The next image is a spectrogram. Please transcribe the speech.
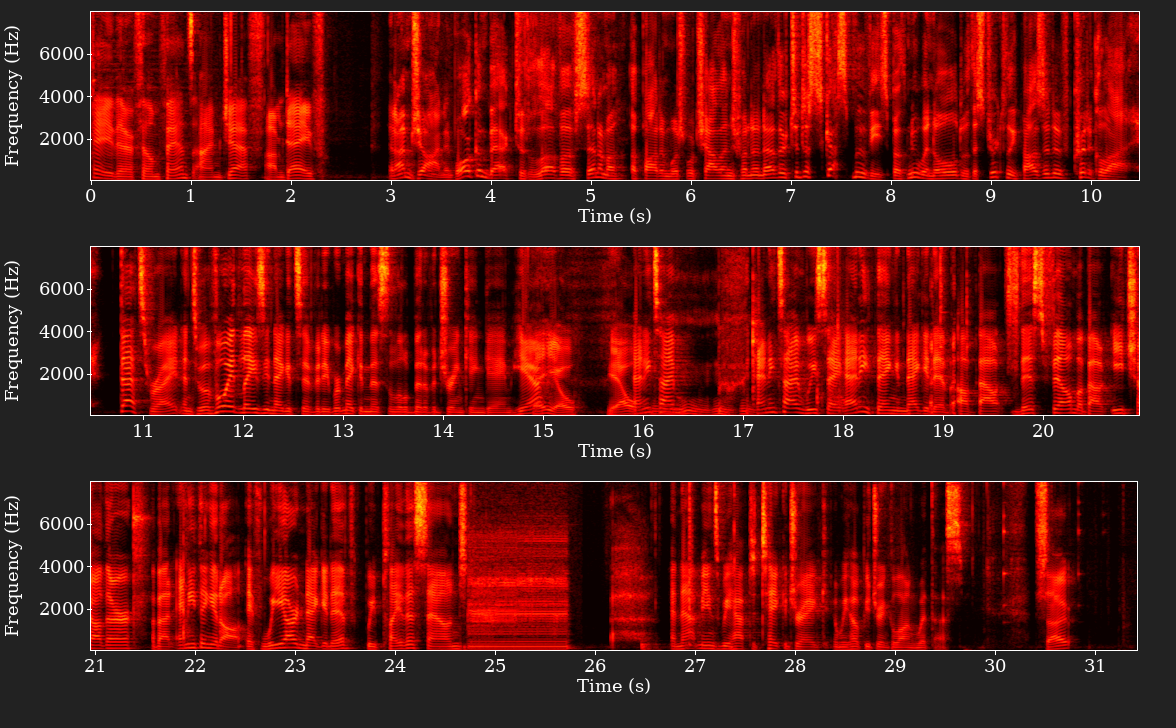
Hey there, film fans. I'm Jeff. I'm Dave. And I'm John, and welcome back to The Love of Cinema, a pod in which we'll challenge one another to discuss movies, both new and old, with a strictly positive, critical eye. That's right. And to avoid lazy negativity, we're making this a little bit of a drinking game here. Hey yo. Yo. Anytime, anytime we say anything negative about this film, about each other, about anything at all, if we are negative, we play this sound, and that means we have to take a drink, and we hope you drink along with us. So,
